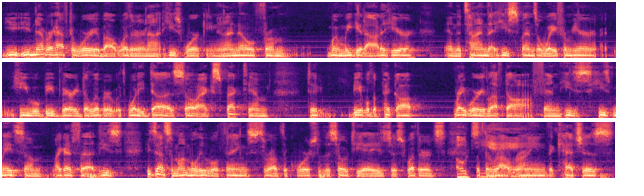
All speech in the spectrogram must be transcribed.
You, you never have to worry about whether or not he's working. And I know from when we get out of here and the time that he spends away from here, he will be very deliberate with what he does. So I expect him to be able to pick up right where he left off. And he's he's made some, like I said, he's he's done some unbelievable things throughout the course of this OTAs. Just whether it's with the route running, the catches,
